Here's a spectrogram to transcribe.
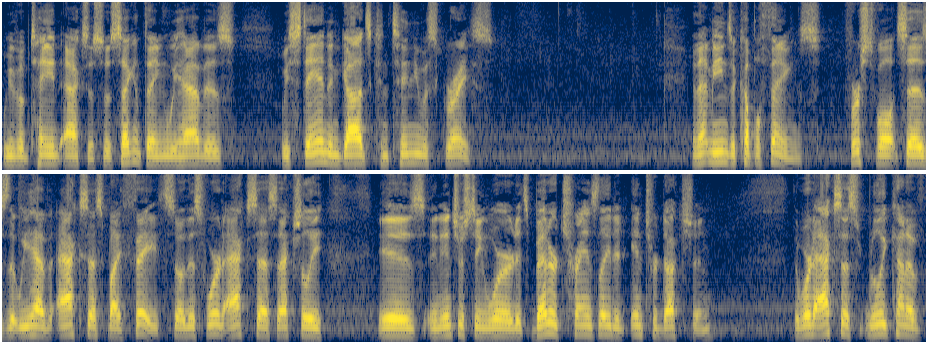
we've obtained access. So the second thing we have is we stand in God's continuous grace. And that means a couple things. First of all, it says that we have access by faith. So this word access actually is an interesting word. It's better translated introduction. The word access really kind of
